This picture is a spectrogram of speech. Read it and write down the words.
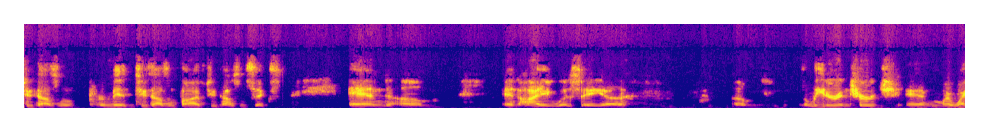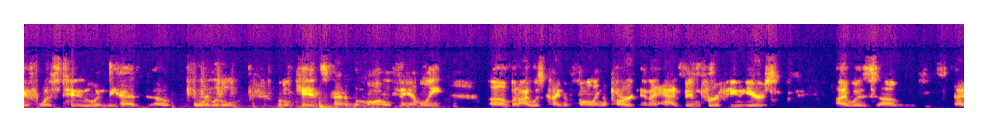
2000 or mid 2005, 2006, and um, and I was a uh, leader in church, and my wife was too, and we had uh, four little little kids, kind of the model family. Uh, but I was kind of falling apart, and I had been for a few years. I was um, I,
